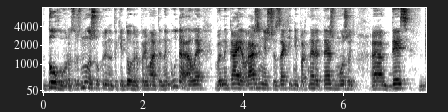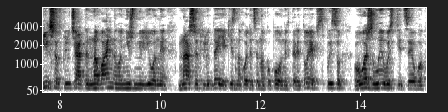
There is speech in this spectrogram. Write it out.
Договору зрозуміло, що Україна такий договір приймати не буде, але виникає враження, що західні партнери теж можуть е, десь більше включати Навального ніж мільйони наших людей, які знаходяться на окупованих територіях, в список важливості цього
